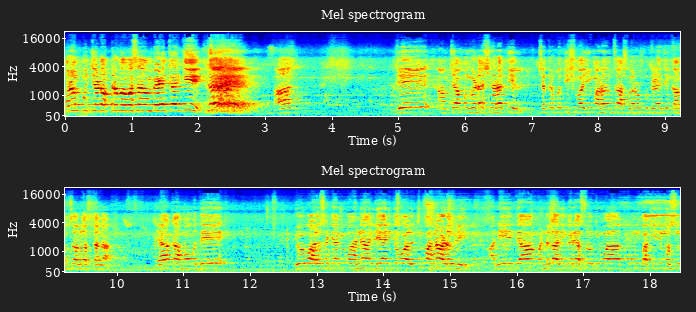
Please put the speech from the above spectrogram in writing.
परमपूज्य डॉक्टर बाबासाहेब आंबेडकर की आज जे आमच्या मंगळा शहरातील छत्रपती शिवाजी महाराजांचं अश्वारूढ पुतळ्याचे काम चालू असताना या कामामध्ये जो वाळूसाठी आम्ही वाहनं आणली आणि त्या वाळूची वाहनं अडवली. आणि त्या मंडल अधिकारी असो किंवा कोण बाकीचे महसूल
